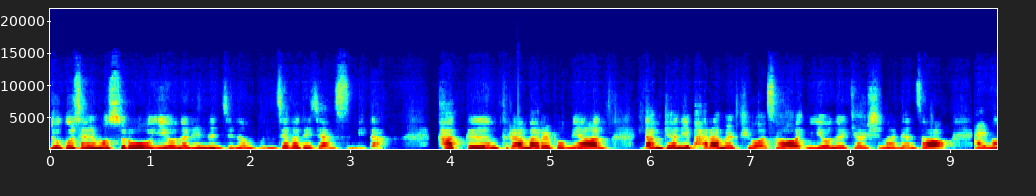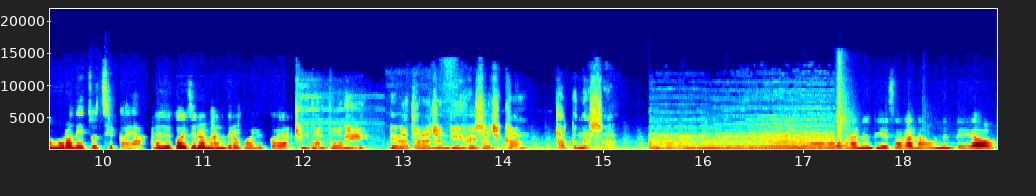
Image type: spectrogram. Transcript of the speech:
누구 잘못으로 이혼을 했는지는 문제가 되지 않습니다. 가끔 드라마를 보면 남편이 바람을 피워서 이혼을 결심하면서 알몸으로 내쫓을 거야. 알거지를 만들어 버릴 거야. 신권 포기. 내가 달아준 네 회사 직함 다 끝났어. 라는 대사가 나오는데요.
